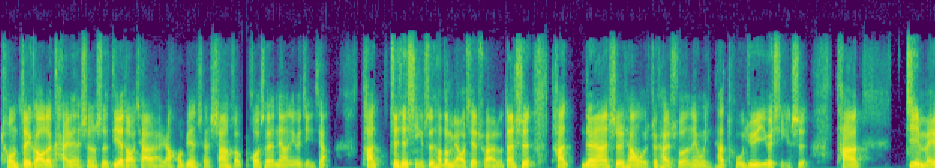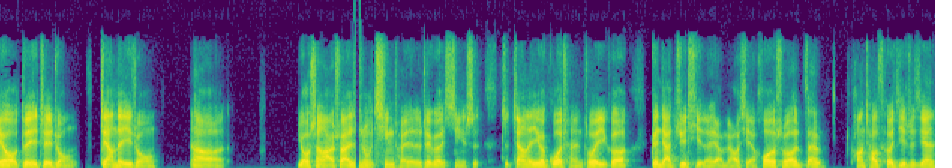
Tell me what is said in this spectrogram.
从最高的开元盛世跌倒下来，然后变成山河破碎那样的一个景象，它这些形式它都描写出来了，但是它仍然是像我最开始说的那个问题，它图具一个形式，它既没有对这种这样的一种呃由盛而衰的这种倾颓的这个形式，这这样的一个过程做一个。更加具体的要描写，或者说在旁敲侧击之间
